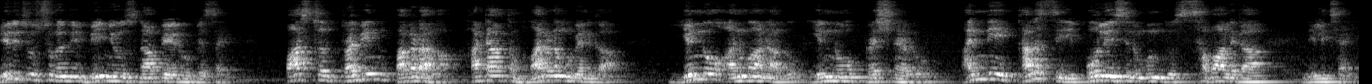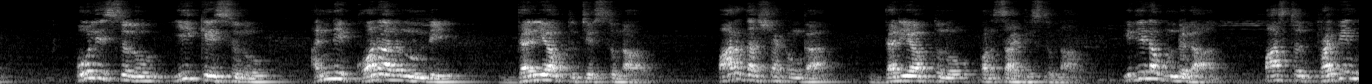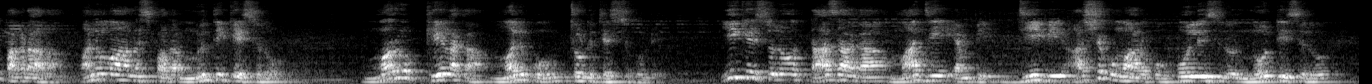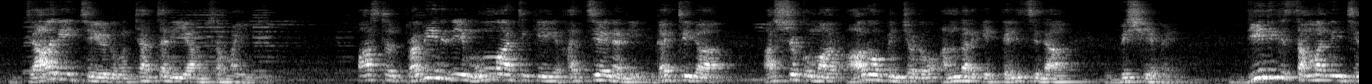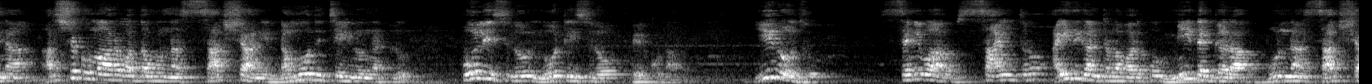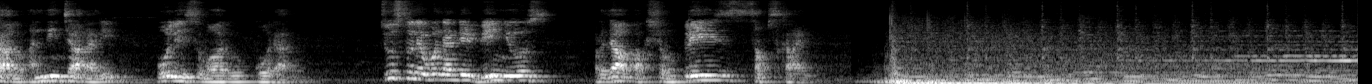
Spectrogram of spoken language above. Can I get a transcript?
మీరు చూస్తున్నది వి న్యూస్ నా పేరు విసయ్ పాస్టర్ ప్రవీణ్ పగడాల హఠాత్ మరణం వెనుక ఎన్నో అనుమానాలు ఎన్నో ప్రశ్నలు అన్నీ కలిసి పోలీసుల ముందు సవాలుగా నిలిచాయి. పోలీసులు ఈ కేసును అన్ని కోణాల నుండి దర్యాప్తు చేస్తున్నారు. పారదర్శకంగా దర్యాప్తును కొనసాగిస్తున్నారు. ఇదిలా ఉండగా పాస్టర్ ప్రవీణ్ పగడాల అనుమానాస్పద మృతి కేసులో మరో కీలక మలుపు చోటు చేసుకుంది. ఈ కేసులో తాజాగా మాజీ ఎంపీ జీవి హర్షకుమార్కు పోలీసులు నోటీసులు జారీ చేయడం చర్చనీయాంశమైంది. పాస్టర్ ప్రవీణ్ది ముమ్మాటికి హత్యేనని గట్టిగా హర్షకుమార్ ఆరోపించడం అందరికీ తెలిసిన విషయమే. దీనికి సంబంధించిన హర్షకుమార్ వద్ద ఉన్న సాక్ష్యాన్ని నమోదు చేయనున్నట్లు పోలీసులు నోటీసులో పేర్కొన్నారు. ఈరోజు శనివారం సాయంత్రం ఐదు గంటల వరకు మీ దగ్గర ఉన్న సాక్ష్యాలు అందించాలని పోలీసు వారు కోరారు. చూస్తూనే ఉండండి V news Prajapaksham. Please subscribe.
